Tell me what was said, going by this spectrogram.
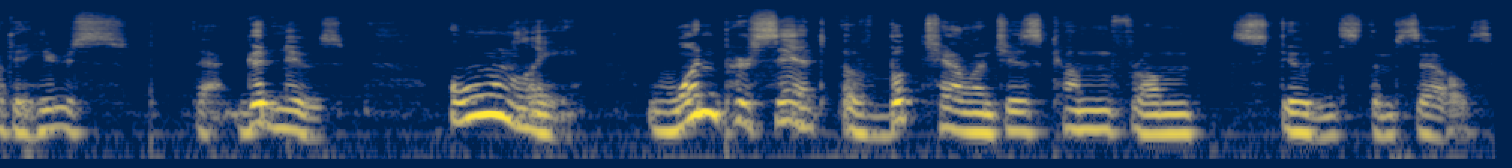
okay, here's that. Good news. Only 1% of book challenges come from students themselves.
